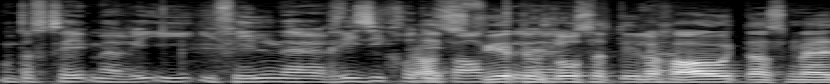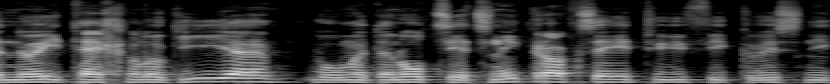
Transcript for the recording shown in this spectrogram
Und das sieht man in, in vielen Risikodebatten. Das führt am Schluss natürlich ja. auch, dass man neue Technologien, wo man den Nutzen jetzt nicht gerade sieht, häufig gewisse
